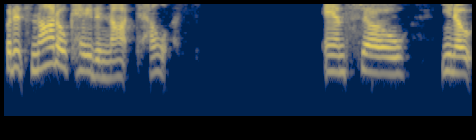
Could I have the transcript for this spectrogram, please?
but it's not okay to not tell us. And so, you know,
